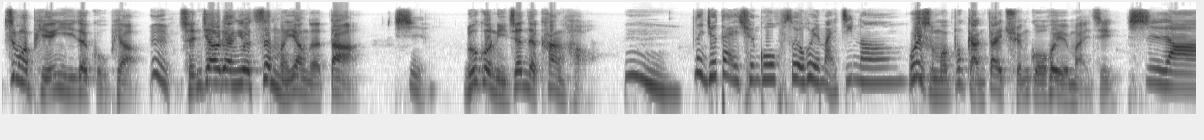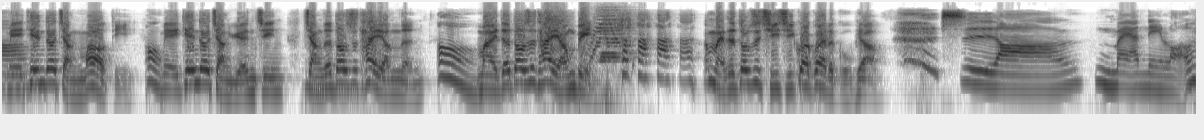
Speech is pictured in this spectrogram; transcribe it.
这么便宜的股票，嗯，成交量又这么样的大，是，如果你真的看好，嗯，那你就带全国所有会员买进呢？为什么不敢带全国会员买进？是啊，每天都讲茂迪，哦。每天都讲元金，讲的都是太阳能，哦，买的都是太阳饼，啊买的都是奇奇怪怪的股票。是啊，嗯买安内了，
